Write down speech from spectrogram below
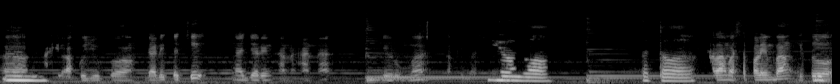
eh, Hmm. ayu aku juga. Dari kecil ngajarin anak-anak di rumah pakai bahasa iya. Betul. Kalau bahasa Palembang itu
